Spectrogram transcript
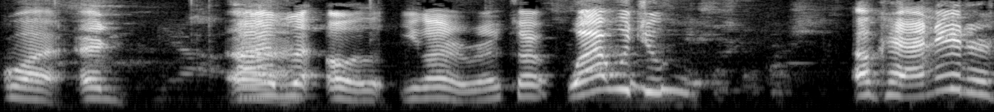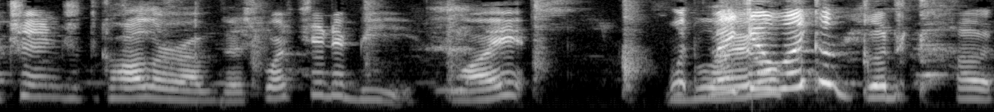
What? Uh, oh, you got a red car. Why would you? Okay, I need to change the color of this. What should it be? White? What, Blue? make it like a good color.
